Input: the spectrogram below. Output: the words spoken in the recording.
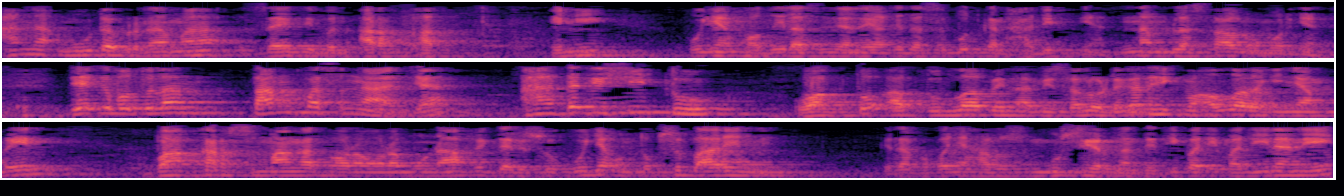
anak muda bernama Zaid bin Arqad. Ini punya fadilah sendiri yang kita sebutkan hadisnya, 16 tahun umurnya. Dia kebetulan tanpa sengaja ada di situ waktu Abdullah bin Abi Salul dengan hikmah Allah lagi nyampein bakar semangat orang-orang munafik dari sukunya untuk sebarin nih. Kita pokoknya harus ngusir nanti tiba di Madinah nih,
